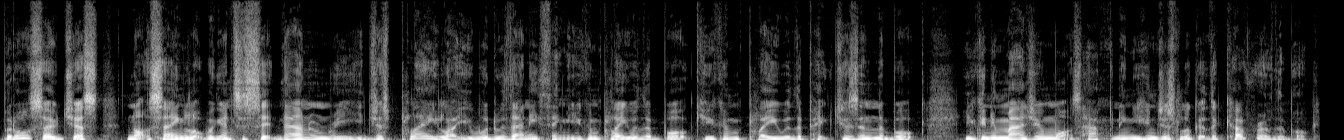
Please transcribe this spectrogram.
But also just not saying, look, we're going to sit down and read. Just play like you would with anything. You can play with a book, you can play with the pictures in the book, you can imagine what's happening. You can just look at the cover of the book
